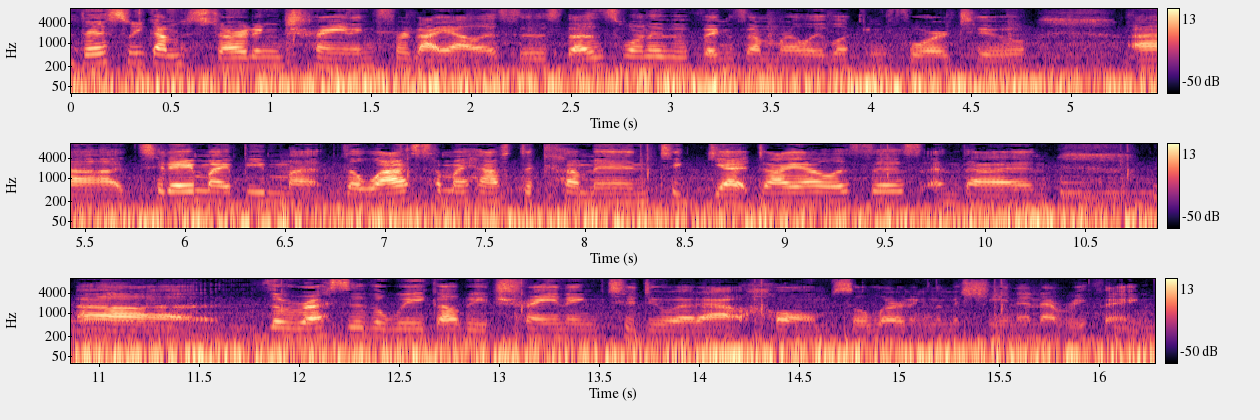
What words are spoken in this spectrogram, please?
this week I'm starting training for dialysis. That's one of the things I'm really looking forward to. Uh, today might be my, the last time I have to come in to get dialysis, and then uh, the rest of the week I'll be training to do it at home, so learning the machine and everything.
